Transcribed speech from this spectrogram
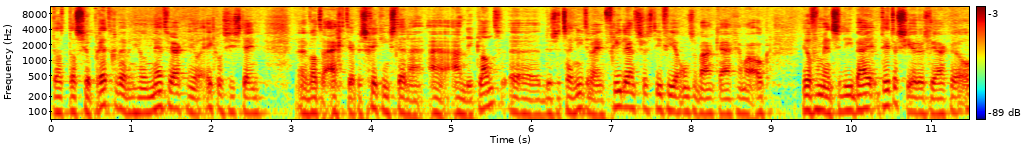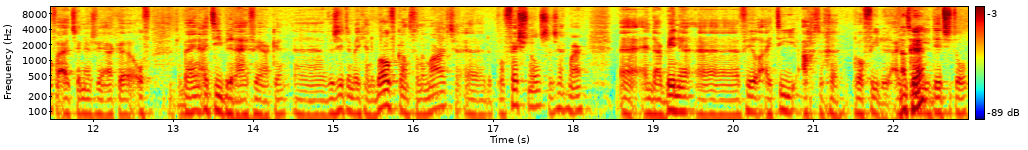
dat, dat is heel prettig. We hebben een heel netwerk, een heel ecosysteem, uh, wat we eigenlijk ter beschikking stellen aan die klant. dus het zijn niet alleen freelancers die via onze baan krijgen, maar ook heel veel mensen die bij detacheerders werken of uitzenders werken of bij een IT-bedrijf werken. we zitten een beetje aan de bovenkant van de markt, de professionals zeg maar. en daarbinnen veel IT-achtige profielen, IT, okay. digital.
